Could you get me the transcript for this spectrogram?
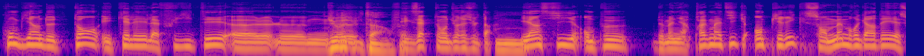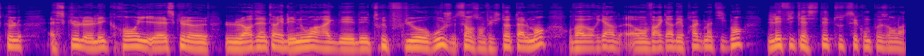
combien de temps et quelle est la fluidité le, Du le- résultat en fait. exactement du résultat. Mm. Et ainsi, on peut de manière pragmatique, empirique, sans même regarder est-ce que le- est-ce que le- l'écran, est-ce que l'ordinateur il est noir avec des, des trucs fluo rouges, ça on s'en fiche totalement. On va regarder, on va regarder pragmatiquement l'efficacité de tous ces composants là.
